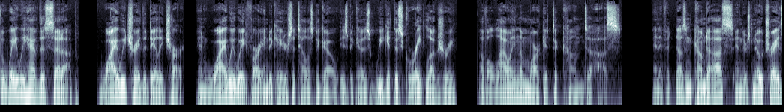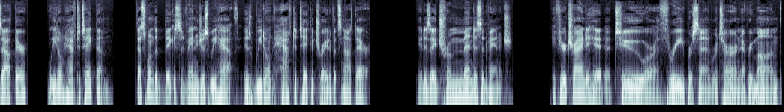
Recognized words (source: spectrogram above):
the way we have this set up, why we trade the daily chart, and why we wait for our indicators to tell us to go is because we get this great luxury of allowing the market to come to us. And if it doesn't come to us and there's no trades out there, we don't have to take them. That's one of the biggest advantages we have is we don't have to take a trade if it's not there. It is a tremendous advantage if you're trying to hit a 2 or a 3% return every month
